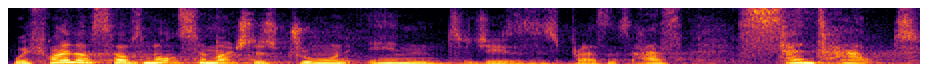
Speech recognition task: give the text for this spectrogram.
we find ourselves not so much as drawn into Jesus' presence as sent out.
